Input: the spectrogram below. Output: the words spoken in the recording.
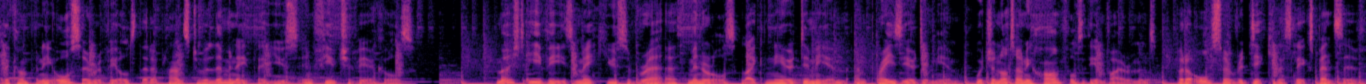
The company also revealed that it plans to eliminate their use in future vehicles. Most EVs make use of rare earth minerals like neodymium and praseodymium, which are not only harmful to the environment, but are also ridiculously expensive.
